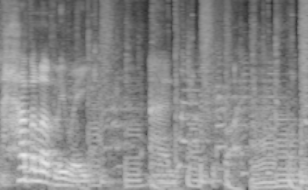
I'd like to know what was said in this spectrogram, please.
have a lovely week and goodbye.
